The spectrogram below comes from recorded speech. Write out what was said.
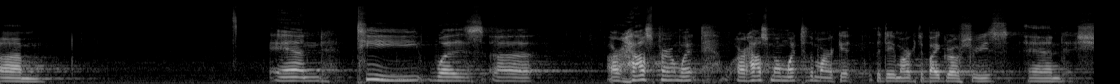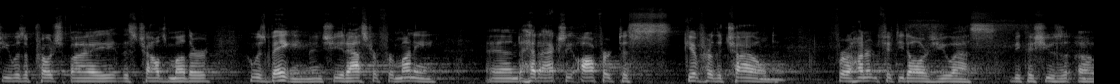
Um, and T was uh, our house parent went, our house mom went to the market, the day market, to buy groceries, and she was approached by this child's mother who was begging, and she had asked her for money, and had actually offered to give her the child for $150 US because she was uh,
